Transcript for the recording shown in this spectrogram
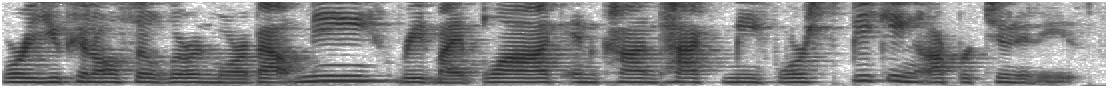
where you can also learn more about me, read my blog, and contact me for speaking opportunities.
